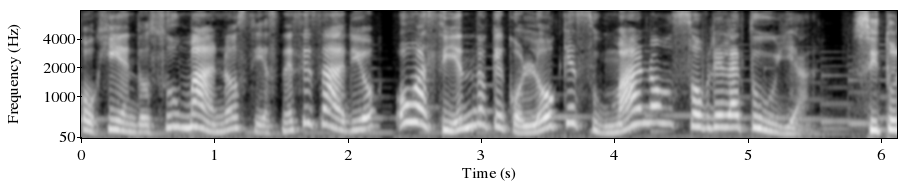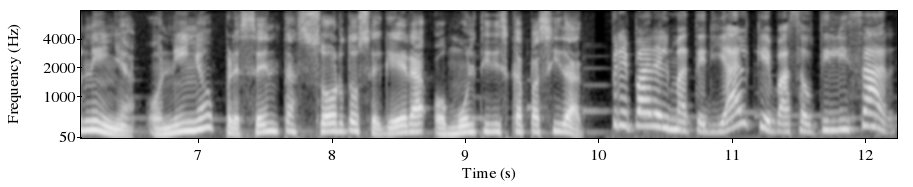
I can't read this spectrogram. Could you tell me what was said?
cogiendo su mano si es necesario o haciendo que coloque su mano sobre la tuya. si tu niña o niño presenta sordo, ceguera o multidiscapacidad, Prepara el material que vas a utilizar,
